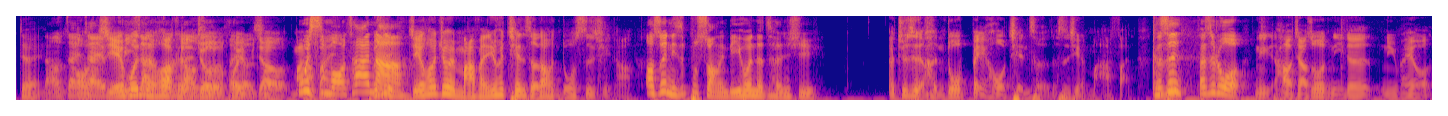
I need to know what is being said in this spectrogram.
对。然后再再结婚的话，可能就会比较麻烦。为什么他呢？结婚就会麻烦，因为会牵扯到很多事情啊。哦，所以你是不爽离婚的程序？呃，就是很多背后牵扯的事情很麻烦。可是，但是如果你好，假如说你的女朋友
